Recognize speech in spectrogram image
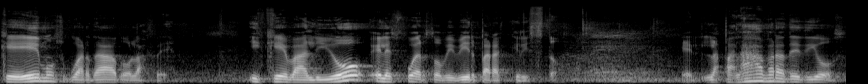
que hemos guardado la fe y que valió el esfuerzo vivir para Cristo. Eh, la palabra de Dios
